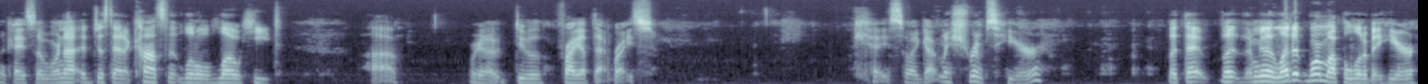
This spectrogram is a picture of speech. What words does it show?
Okay, so we're not just at a constant little low heat uh, we're gonna do fry up that rice. Okay, so I got my shrimps here. Let that. Let, I'm gonna let it warm up a little bit here.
